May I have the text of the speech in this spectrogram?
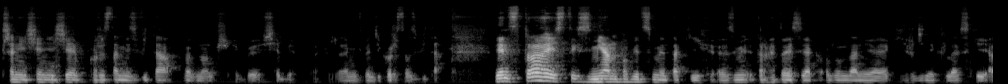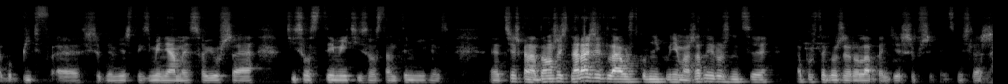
przeniesienie się, korzystanie z Vita wewnątrz jakby siebie że Remix będzie korzystał z Vita. Więc trochę jest tych zmian, powiedzmy takich, e, trochę to jest jak oglądanie jakiejś rodziny królewskiej albo bitw e, średniowiecznych, zmieniamy sojusze, ci są z tymi, ci są z tamtymi, więc ciężko nadążyć. Na razie dla użytkowników nie ma żadnej różnicy, oprócz tego, że rola będzie szybszy, więc myślę, że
